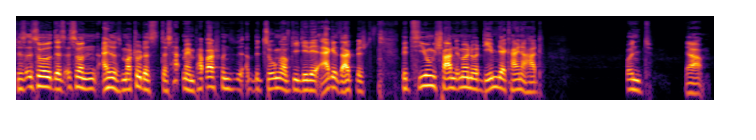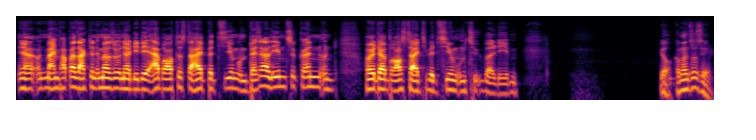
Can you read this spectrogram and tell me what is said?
das ist so, das ist so ein altes Motto, das, das hat mein Papa schon bezogen auf die DDR gesagt. Be Beziehungen schaden immer nur dem, der keine hat. Und ja, ja, und mein Papa sagt dann immer so, in der DDR brauchtest du halt Beziehungen, um besser leben zu können und heute brauchst du halt die Beziehung, um zu überleben. Ja, kann man so sehen.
